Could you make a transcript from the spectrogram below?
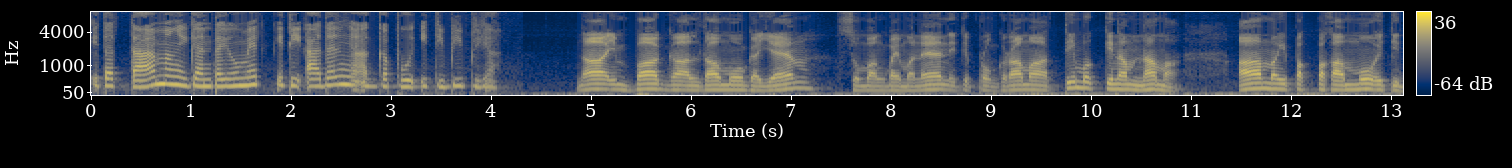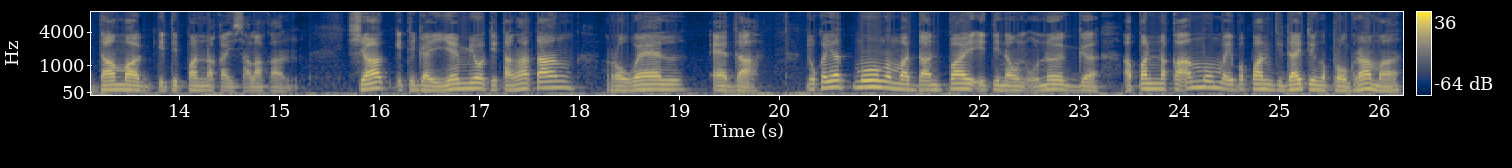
Itatta, manggigan tayo met, iti adal nga aggapu iti Biblia. Na imbag nga aldaw mo gayem, sumangbay manen iti programa Timok Tinamnama, a mangipakpaka mo iti damag iti panakaisalakan. Siyak iti gayemyo ti tangatang Rowel Eda. No kayat mo nga madaan pa'y iti naununeg, apan nakaam mo maipapan ti dayto nga programa,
